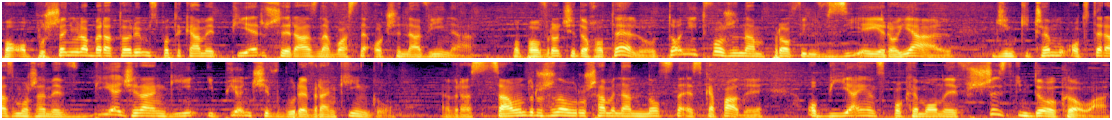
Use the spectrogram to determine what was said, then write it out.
Po opuszczeniu laboratorium spotykamy pierwszy raz na własne oczy Nawina. Po powrocie do hotelu Toni tworzy nam profil w ZA Royal, dzięki czemu od teraz możemy wbijać rangi i piąć się w górę w rankingu. Wraz z całą drużyną ruszamy na nocne eskapady, obijając Pokémony wszystkim dookoła.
